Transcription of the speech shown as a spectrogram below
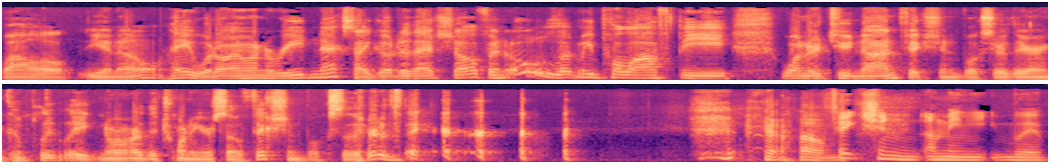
while, you know, hey, what do I want to read next? I go to that shelf and, oh, let me pull off the one or two nonfiction books are there and completely ignore the 20 or so fiction books that are there. um, Fiction. I mean, we're,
